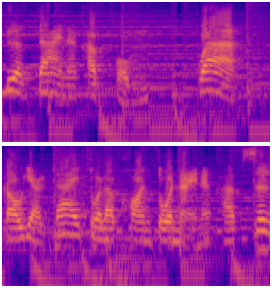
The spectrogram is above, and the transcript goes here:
เลือกได้นะครับผมว่าเราอยากได้ตัวละครตัวไหนนะครับ ซึ่ง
